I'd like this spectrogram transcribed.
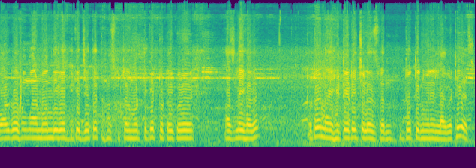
বর্গভূমার মন্দিরের দিকে যেতে হসপিটাল মোড় থেকে টোটোয় করে আসলেই হবে। টোটোয় নয় হেঁটে হেঁটেই চলে আসবেন, দু তিন মিনিট লাগবে, ঠিক আছে?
